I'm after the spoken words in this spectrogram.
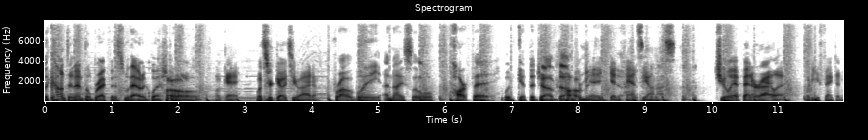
The continental breakfast, without a question. Oh, okay. What's your go to item? Probably a nice little parfait would get the job done Oh, for me. okay, getting fancy on us. Juliet Bennett Rylah, what are you thinking?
